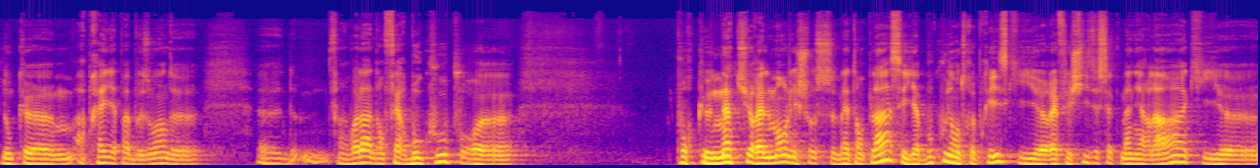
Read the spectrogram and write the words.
Donc après, il n'y a pas besoin de, de- voilà, d'en faire beaucoup pour pour que naturellement les choses se mettent en place. Et il y a beaucoup d'entreprises qui euh, réfléchissent de cette manière-là, qui euh,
